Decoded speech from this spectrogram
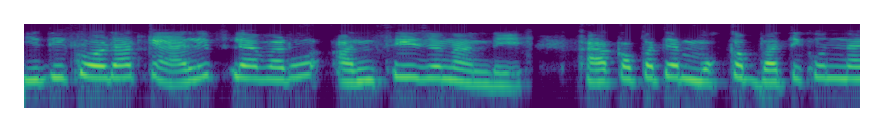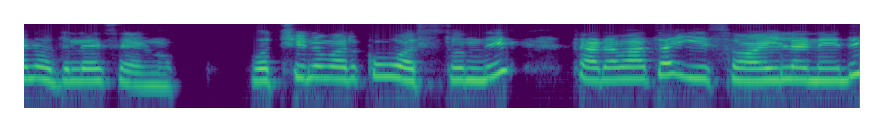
ఇది కూడా క్యాలీఫ్లవర్ అన్సీజన్ అండి. కాకపోతే మొక్క బతికుందని వదిలేసాను వచ్చిన వరకు వస్తుంది. తర్వాత ఈ సాయిల్ అనేది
